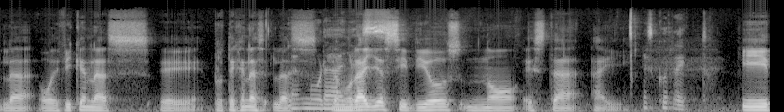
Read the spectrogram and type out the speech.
la, o edifican las, eh, protegen las, las, Las las murallas. murallas si Dios no está ahí. Es correcto. Y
